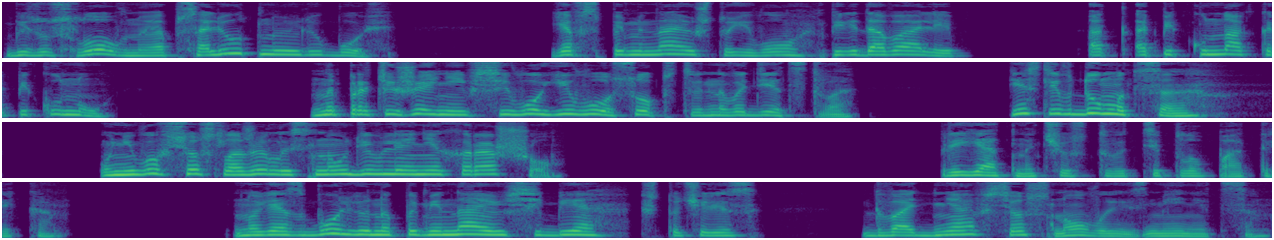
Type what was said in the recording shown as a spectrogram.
безусловную, абсолютную любовь. Я вспоминаю, что его передавали от опекуна к опекуну на протяжении всего его собственного детства. Если вдуматься, у него все сложилось на удивление хорошо. Приятно чувствовать тепло Патрика. Но я с болью напоминаю себе, что через два дня все снова изменится.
